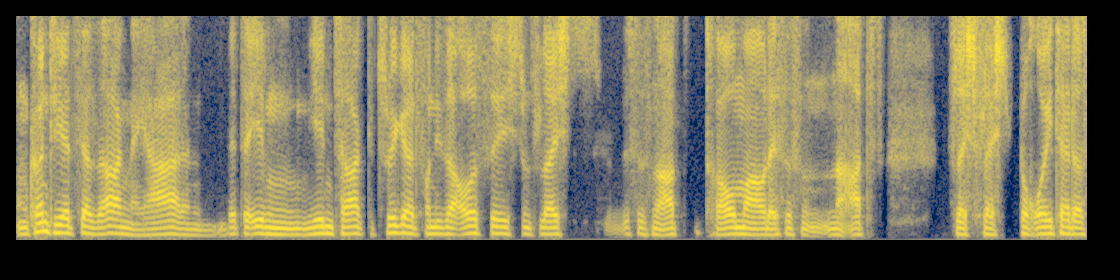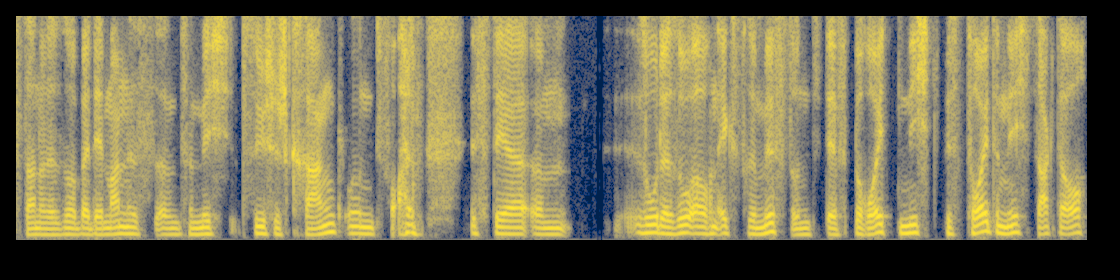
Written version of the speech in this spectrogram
man könnte jetzt ja sagen, na ja, dann wird er eben jeden Tag getriggert von dieser Aussicht und vielleicht ist es eine Art Trauma oder ist es eine Art, vielleicht, vielleicht bereut er das dann oder so. Aber der Mann ist ähm, für mich psychisch krank und vor allem ist der ähm, so oder so auch ein Extremist und der bereut nicht, bis heute nicht, sagt er auch,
